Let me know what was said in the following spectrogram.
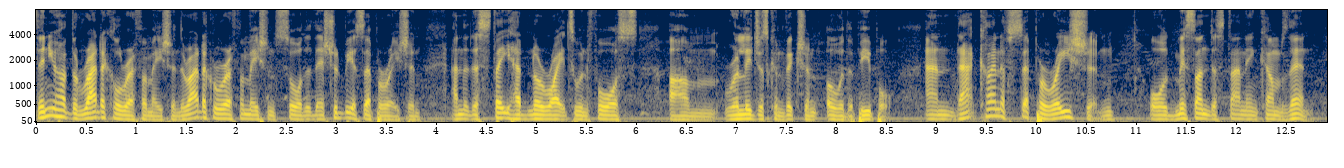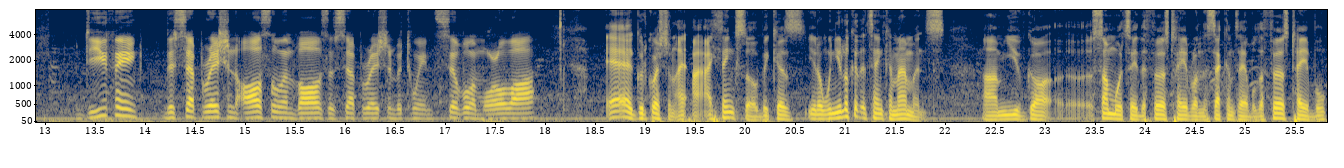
Then you have the Radical Reformation. The Radical Reformation saw that there should be a separation and that the state had no right to enforce um, religious conviction over the people. And that kind of separation or misunderstanding comes then. Do you think this separation also involves a separation between civil and moral law? Yeah, good question. I, I think so because you know when you look at the Ten Commandments, um, you've got uh, some would say the first table and the second table. The first table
